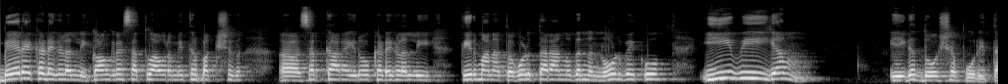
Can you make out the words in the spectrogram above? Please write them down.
ಬೇರೆ ಕಡೆಗಳಲ್ಲಿ ಕಾಂಗ್ರೆಸ್ ಅಥವಾ ಅವರ ಮಿತ್ರ ಪಕ್ಷದ ಸರ್ಕಾರ ಇರೋ ಕಡೆಗಳಲ್ಲಿ ತೀರ್ಮಾನ ತಗೊಳ್ತಾರ ಅನ್ನೋದನ್ನು ನೋಡಬೇಕು. ಇ ಈಗ ದೋಷಪೂರಿತ.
